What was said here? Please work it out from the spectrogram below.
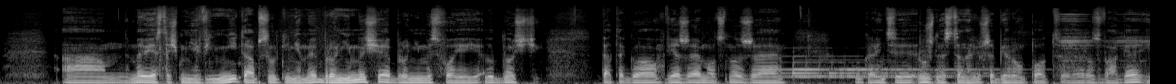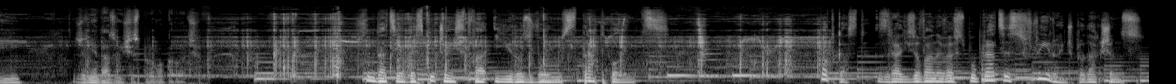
A my jesteśmy niewinni, to absolutnie nie my. Bronimy się, bronimy swojej ludności. Dlatego wierzę mocno, że Ukraińcy różne scenariusze biorą pod rozwagę i że nie dadzą się sprowokować. Fundacja Bezpieczeństwa i Rozwoju StratPoints. Podcast zrealizowany we współpracy z Free Range Productions.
